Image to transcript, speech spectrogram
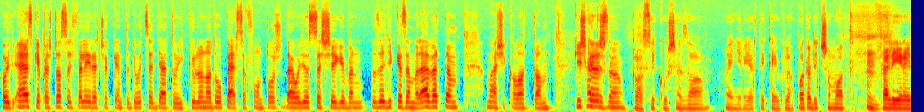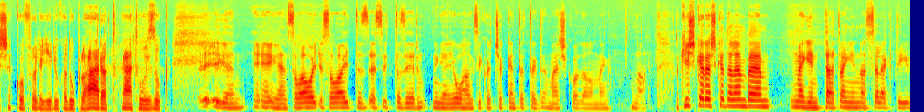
hogy ehhez képest az, hogy felére csökkent a gyógyszergyártói különadó, persze fontos, de hogy összességében az egyik kezemmel elvettem, a másik alattam. Kiskeres... Hát ez a klasszikus, ez a mennyire értékeljük le a paradicsomot hm. felére, és akkor fölírjuk a dupla árat, áthúzzuk. Igen, igen, szóval, hogy, szóval itt, ez, ez, itt azért igen, jó hangzik, hogy csökkentettek, de a másik oldalon meg na. A kiskereskedelemben megint, tehát megint a szelektív,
